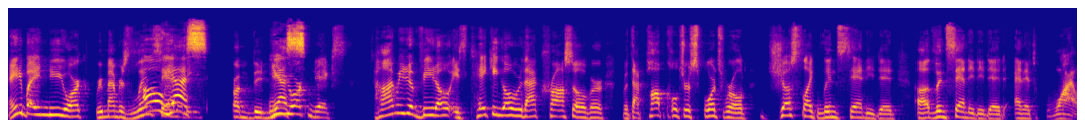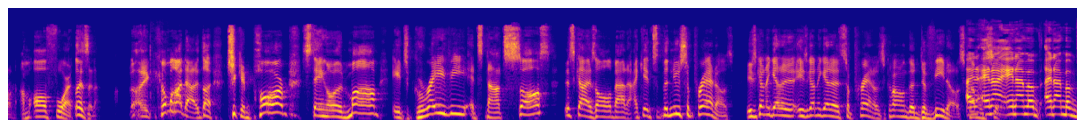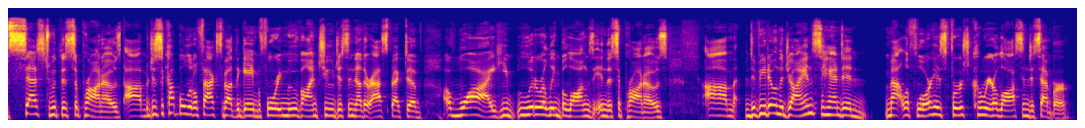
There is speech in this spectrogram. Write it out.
Anybody in New York remembers Lynn oh, Sanity yes. from the New yes. York Knicks Tommy DeVito is taking over that crossover with that pop culture sports world, just like Lynn Sandy did. Uh, Linsanity did, and it's wild. I'm all for it. Listen, like, come on now. The chicken parm, staying over with mom. It's gravy. It's not sauce. This guy is all about it. I get the new Sopranos. He's gonna get a. He's gonna get a Sopranos. He's them the DeVitos. And, and, I, and I'm a, and I'm obsessed with the Sopranos. Uh, but just a couple little facts about the game before we move on to just another aspect of of why he literally belongs in the Sopranos. Um, DeVito and the Giants handed Matt LaFleur his first career loss in December.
